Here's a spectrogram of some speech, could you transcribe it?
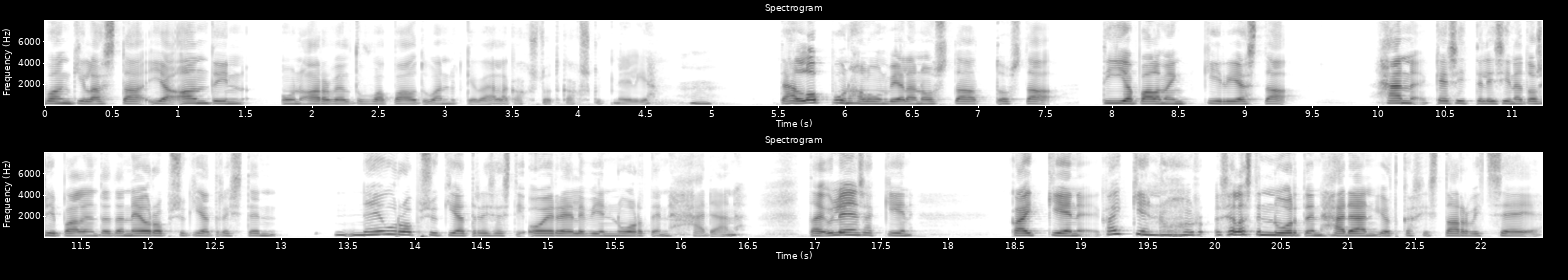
vankilasta. Ja Antin on arveltu vapautuvan nyt keväällä 2024. Hmm. Tähän loppuun haluan vielä nostaa tuosta Tiia Palmen kirjasta. Hän käsitteli siinä tosi paljon tätä neuropsykiatristen, neuropsykiatrisesti oireilevien nuorten hädän. Tai yleensäkin kaikkien, kaikkien nuor- sellaisten nuorten hädän, jotka siis tarvitsee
